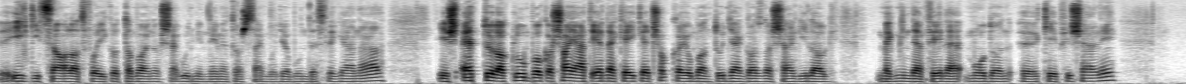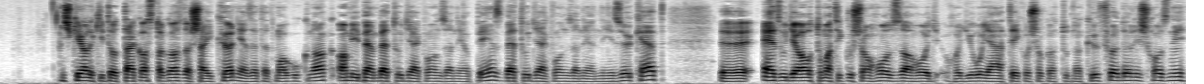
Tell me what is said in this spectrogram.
ígisze alatt folyik ott a bajnokság, úgy, mint Németországban, ugye a Bundesligánál, és ettől a klubok a saját érdekeiket sokkal jobban tudják gazdaságilag, meg mindenféle módon képviselni, és kialakították azt a gazdasági környezetet maguknak, amiben be tudják vonzani a pénzt, be tudják vonzani a nézőket. Ez ugye automatikusan hozza, hogy, hogy jó játékosokat tudnak külföldön is hozni,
